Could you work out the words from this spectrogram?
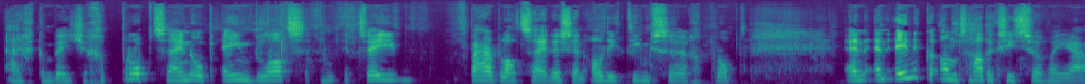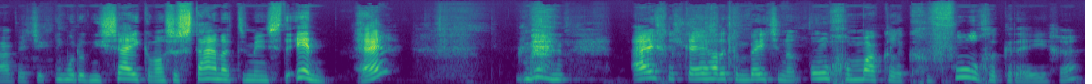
eigenlijk een beetje gepropt zijn op één blad, twee paar bladzijden en al die teams eh, gepropt. En de ene kant had ik zoiets van, ja, weet je, ik moet ook niet zeiken, want ze staan er tenminste in, hè? Eigenlijk eh, had ik een beetje een ongemakkelijk gevoel gekregen.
